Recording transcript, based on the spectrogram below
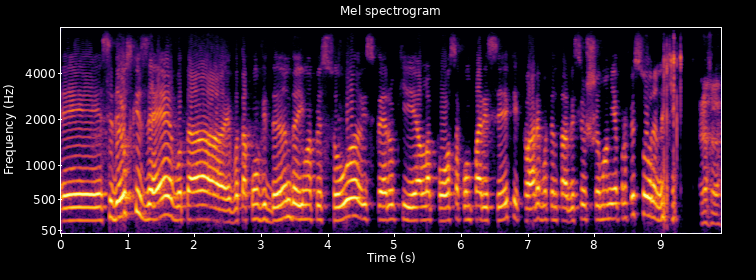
É, se Deus quiser, eu vou estar tá, tá convidando aí uma pessoa, espero que ela possa comparecer, que claro, eu vou tentar ver se eu chamo a minha professora, né? Uhum.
